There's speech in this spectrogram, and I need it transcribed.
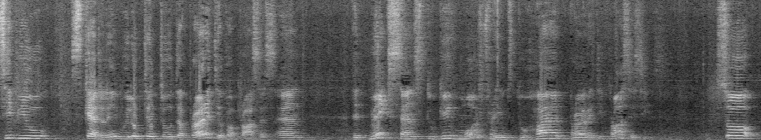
CPU scheduling, we looked into the priority of a process, and it makes sense to give more frames to higher priority processes. So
